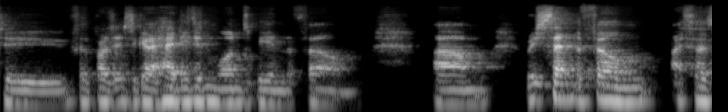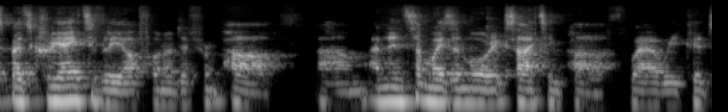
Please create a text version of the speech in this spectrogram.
to for the project to go ahead, he didn't want to be in the film, um, which sent the film, I suppose, creatively off on a different path um, and in some ways a more exciting path where we could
